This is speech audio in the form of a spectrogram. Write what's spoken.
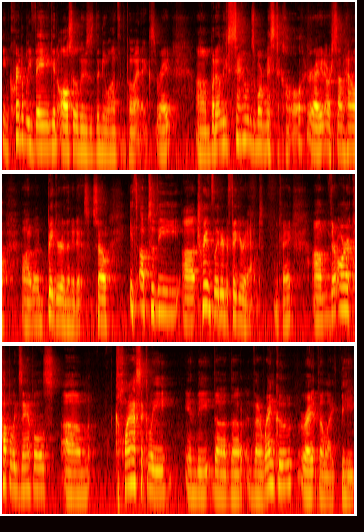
incredibly vague and also loses the nuance of the poetics, right? Um, but at least sounds more mystical, right? Or somehow uh, bigger than it is. So it's up to the uh, translator to figure it out, okay? Um, there are a couple examples. Um, classically, in the, the the the renku, right? The like the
